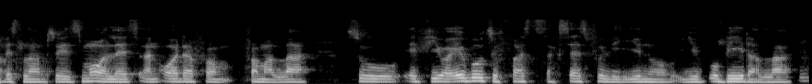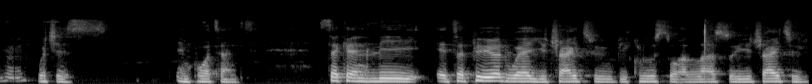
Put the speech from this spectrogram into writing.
of Islam, so it's more or less an order from from Allah. So if you are able to fast successfully, you know, you've obeyed Allah Mm-hmm. which is important. Secondly, it's a period where you try to be close to Allah. So you try to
